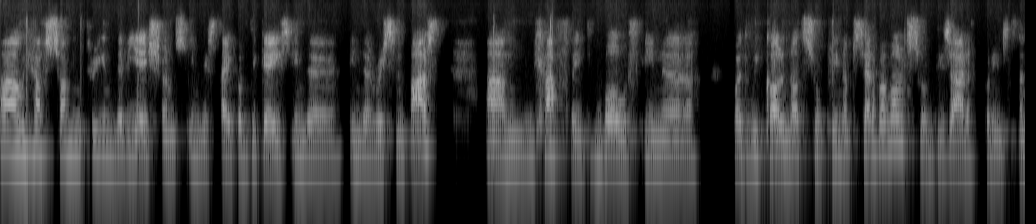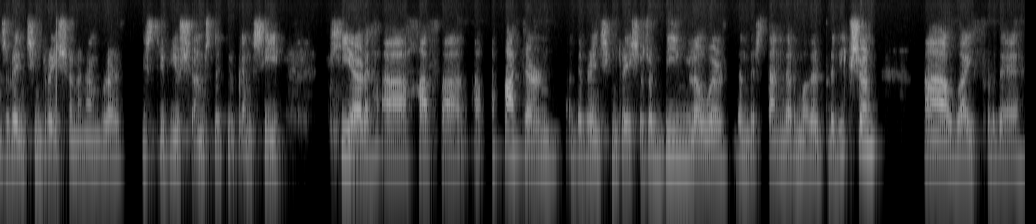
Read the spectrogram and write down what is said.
uh, we have some intriguing deviations in this type of decays in the in the recent past. Um, we have it both in uh, what we call not so clean observables. So these are, for instance, branching ratio and angular distributions that you can see here uh, have a, a, pattern, the branching ratios of being lower than the standard model prediction. Uh, while for the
